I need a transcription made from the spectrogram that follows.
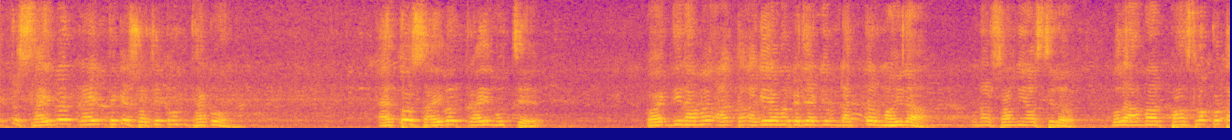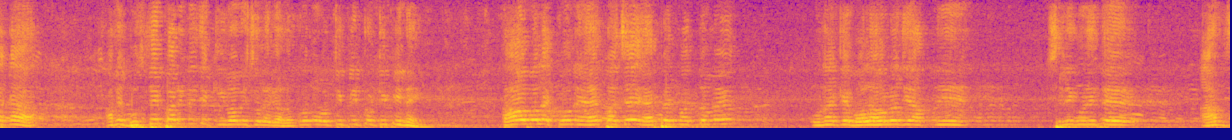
একটু সাইবার ক্রাইম থেকে সচেতন থাকুন। এত সাইবার ক্রাইম হচ্ছে। কয়েকদিন আমার আগে আমার কাছে একজন ডাক্তার মহিলা, ওনার স্বামী আসছিল। বলে, আমার পাঁচ লক্ষ টাকা আমি বুঝতেই পারিনি যে কীভাবে চলে গেল। কোনো ওটিপি টোটিপি নেই। তাও বলে কোন অ্যাপ আছে? অ্যাপের মাধ্যমে ওনাকে বলা হলো যে আপনি শিলিগুড়িতে আর্মস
